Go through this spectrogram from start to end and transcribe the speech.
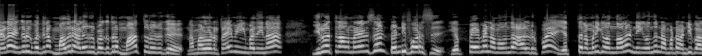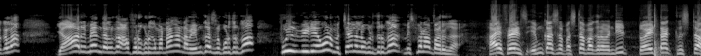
இடம் எங்கே இருக்குது பார்த்தீங்கன்னா மதுரை அலுவலர் பக்கத்தில் மாத்தூர் இருக்குது நம்மளோட டைமிங் பார்த்தீங்கன்னா இருபத்தி நாலு மணி நேரம் டுவெண்ட்டி ஃபோர்ஸ் எப்பயுமே நம்ம வந்து ஆள் இருப்போம். எத்தனை மணிக்கு வந்தாலும் நீங்கள் வந்து நம்மகிட்ட வண்டி பார்க்கலாம். யாருமே இந்த அளவுக்கு ஆஃபர் கொடுக்க மாட்டாங்க. நம்ம எம்காஸில் கொடுத்துருக்கோம். ஃபுல் வீடியோவும் நம்ம சேனலில் கொடுத்துருக்கோம். மிஸ் பண்ணால் பாருங்க. ஹாய் ஃப்ரெண்ட்ஸ் எம்காஸில் ஃபஸ்ட்டாக பார்க்குற வண்டி டொயட்டா கிறிஸ்டா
